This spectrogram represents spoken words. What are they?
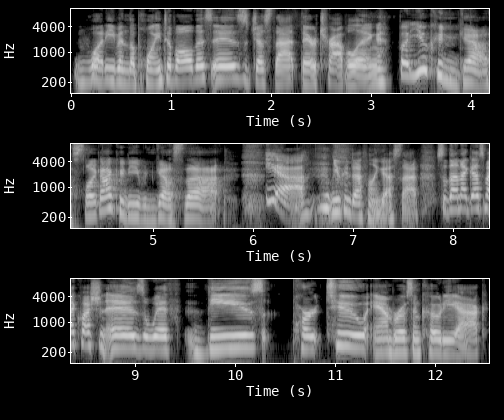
what even the point of all this is, just that they're traveling But you can guess. Like, I could even guess that. yeah, you can definitely guess that. So then I guess my question is with these part two, Ambrose and Kodiak,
